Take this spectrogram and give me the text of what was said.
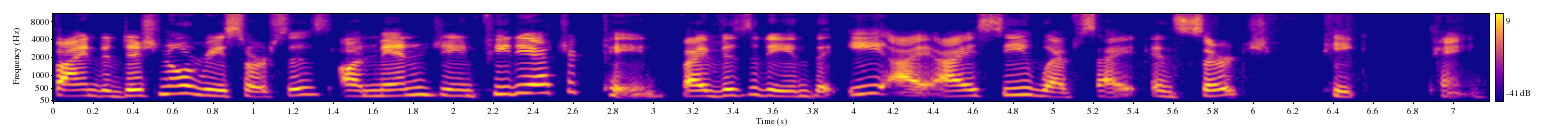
Find additional resources on managing pediatric pain by visiting the EIIC website and search PEAK Pain.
